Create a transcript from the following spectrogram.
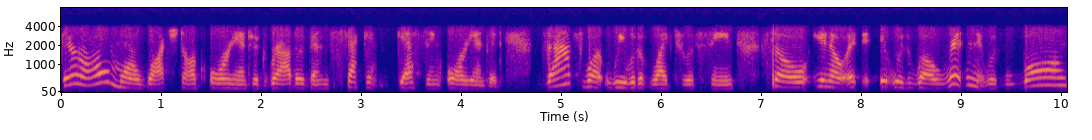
they're all more watchdog oriented rather than second guessing oriented. That's what we would have liked to have seen. So you know, it, it was well written, it was long,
